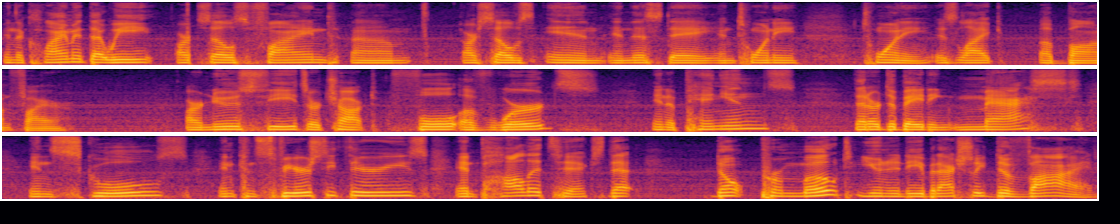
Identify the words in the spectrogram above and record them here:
In the climate that we ourselves find um, ourselves in in this day in 2020 is like a bonfire. Our news feeds are chocked full of words and opinions that are debating masks in schools, in conspiracy theories, in politics that don't promote unity, but actually divide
